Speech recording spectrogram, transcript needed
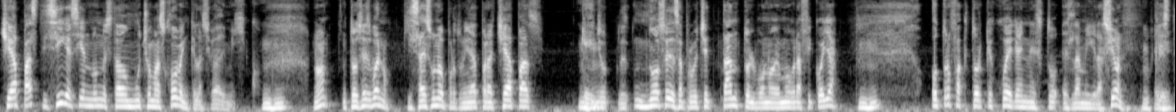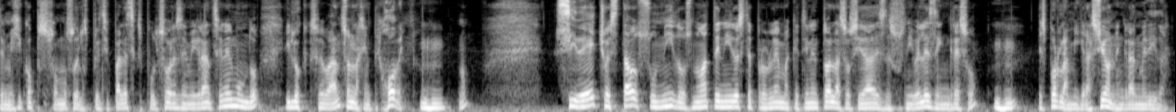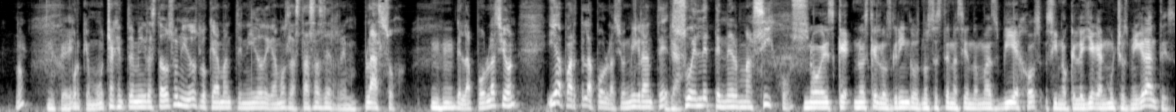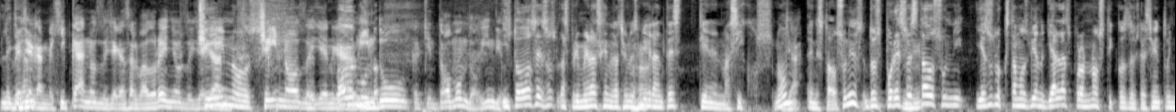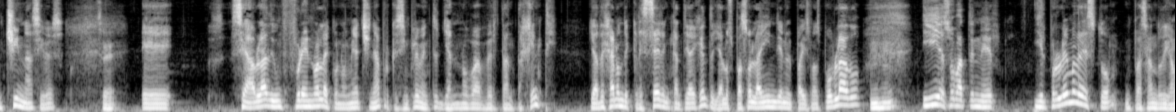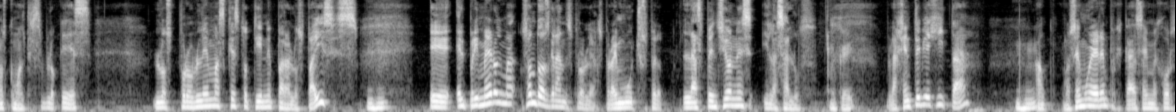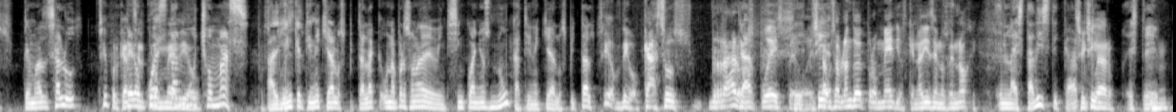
Chiapas sigue siendo un estado mucho más joven que la Ciudad de México, ¿no? Entonces, bueno, quizá es una oportunidad para Chiapas que yo, no se desaproveche tanto el bono demográfico allá. Otro factor que juega en esto es la migración. Este, en México pues, somos de los principales expulsores de migrantes en el mundo y lo que se van son la gente joven, ¿no? Si de hecho Estados Unidos no ha tenido este problema que tienen todas las sociedades de sus niveles de ingreso, es por la migración en gran medida. ¿No? Porque mucha gente emigra a Estados Unidos, lo que ha mantenido, digamos, las tasas de reemplazo de la población y aparte la población migrante suele tener más hijos. No es que no es que los gringos no se estén haciendo más viejos, sino que le llegan muchos migrantes. Le, llegan, mexicanos, le llegan salvadoreños, le llegan chinos, chinos, le llegan hindú, que todo mundo, indios. Y todos esos, las primeras generaciones migrantes tienen más hijos, ¿no? En Estados Unidos. Entonces, por eso Estados Unidos y eso es lo que estamos viendo, ya los pronósticos del crecimiento en China, si ves. Sí. Eh, se habla de un freno a la economía china porque simplemente ya no va a haber tanta gente. Ya dejaron de crecer en cantidad de gente, ya los pasó la India en el país más poblado y eso va a tener... Y el problema de esto, pasando digamos como al tercer bloque, es los problemas que esto tiene para los países. Eh, el primero, y más, son dos grandes problemas, pero hay muchos, pero las pensiones y la salud. La gente viejita, aunque no se mueren porque cada vez hay mejores temas de salud, Sí, porque pero cuestan mucho más. Alguien que tiene que ir al hospital, una persona de 25 años nunca tiene que ir al hospital. Sí, digo, casos raros, pues, pero estamos hablando de promedios, que nadie se nos enoje. En la estadística, sí, claro. este,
